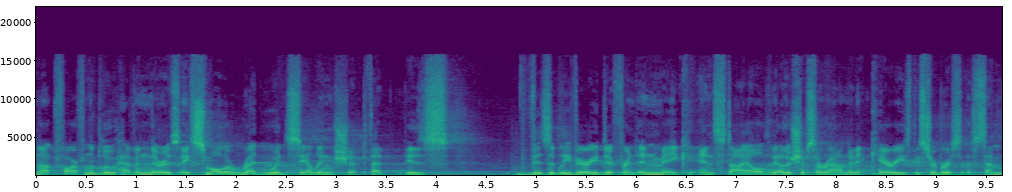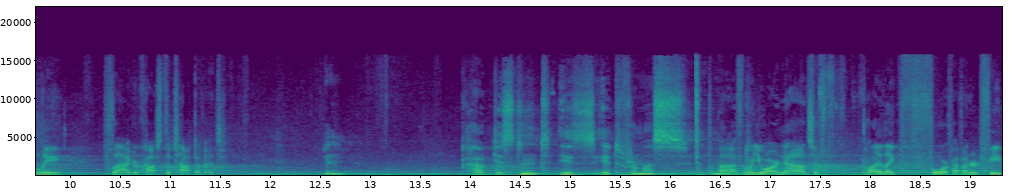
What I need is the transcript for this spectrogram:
Not far from the Blue Heaven, there is a smaller redwood sailing ship that is visibly very different in make and style to the other ships around, and it carries the Cerberus Assembly flag across the top of it. How distant is it from us at the moment? Uh, from where you are now, it's a f- probably like four or five hundred feet.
